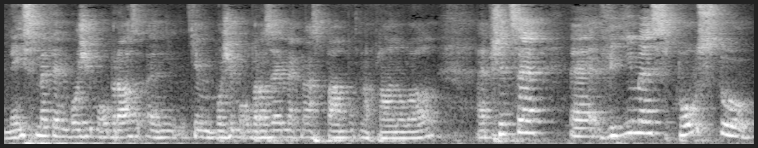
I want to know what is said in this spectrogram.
nejsme ten božím obraz, tím božím obrazem, jak nás pán Bůh naplánoval. Ale přece vidíme spoustu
